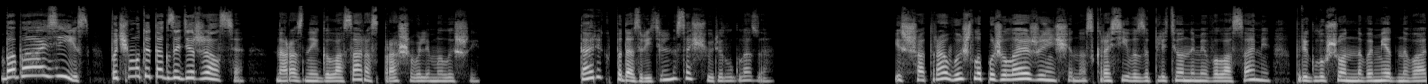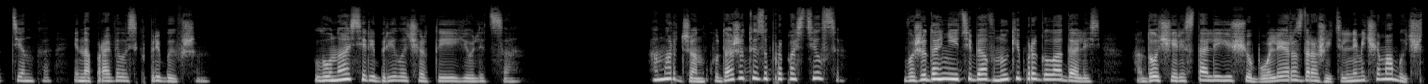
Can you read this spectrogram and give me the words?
«Баба Азиз, почему ты так задержался?» — на разные голоса расспрашивали малыши. Тарик подозрительно сощурил глаза. Из шатра вышла пожилая женщина с красиво заплетенными волосами приглушенного медного оттенка и направилась к прибывшим. Луна серебрила черты ее лица. «Амарджан, куда же ты запропастился? В ожидании тебя внуки проголодались, а дочери стали еще более раздражительными, чем обычно».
